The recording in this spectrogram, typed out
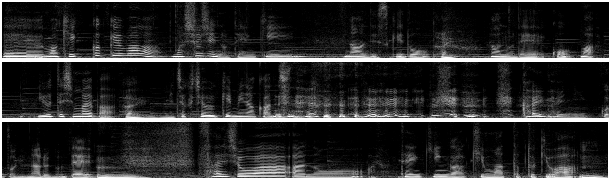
えーまあ、きっかけは、まあ、主人の転勤なんですけどはいなのでこう、まあ、言うてしまえばはい。めちゃくちゃ受け身な感じで 海外に行くことになるので、うんうん最初はあの転勤が決まった時はうん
